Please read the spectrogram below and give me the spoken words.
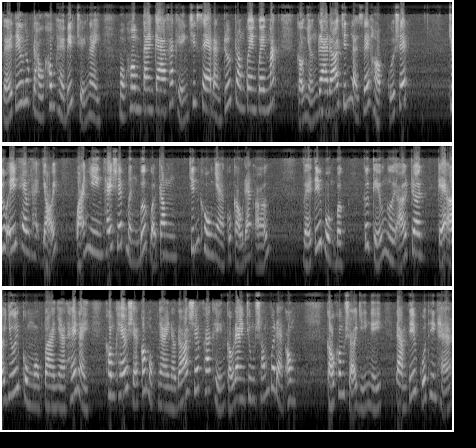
Vệ tiếu lúc đầu không hề biết chuyện này, một hôm tan ca phát hiện chiếc xe đằng trước trông quen quen mắt, cậu nhận ra đó chính là xế hộp của sếp. Chú ý theo dõi, quả nhiên thấy sếp mình bước vào trong chính khu nhà của cậu đang ở. Vệ tiếu buồn bực, cứ kiểu người ở trên, kẻ ở dưới cùng một tòa nhà thế này, không khéo sẽ có một ngày nào đó sếp phát hiện cậu đang chung sống với đàn ông. Cậu không sợ dị nghị, đàm tiếu của thiên hạ,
